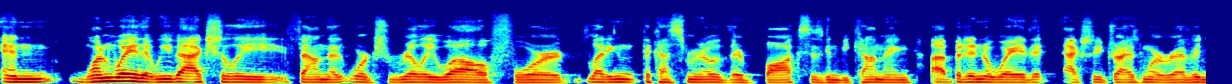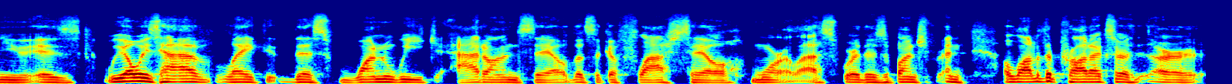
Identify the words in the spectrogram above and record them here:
and one way that we've actually found that works really well for letting the customer know their box is going to be coming, uh, but in a way that actually drives more revenue is we always have like this one week add-on sale that's like a flash sale more or less, where there's a bunch and a lot of the products are are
